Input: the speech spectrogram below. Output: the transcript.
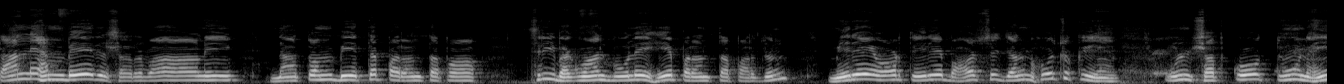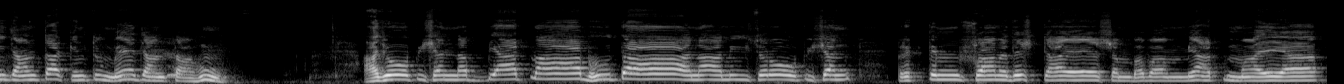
तान्य हम वेद सर्वाणी। न तम वेत परंतप। श्री भगवान बोले, हे परंतप अर्जुन, मेरे और तेरे बहुत से जन्म हो चुके हैं। उन सबको तू नहीं जानता, किंतु मैं जानता हूँ। अजोपिशन्नव्यात्मा भूतानामीश्वरोपिशन प्रकृतिम स्वामधिष्ठाय संभवम्यात्माया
